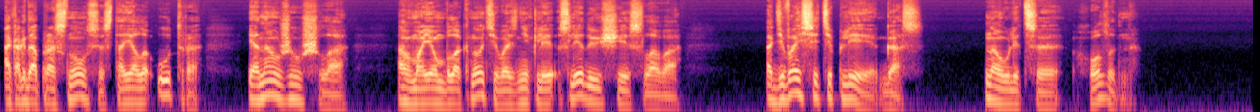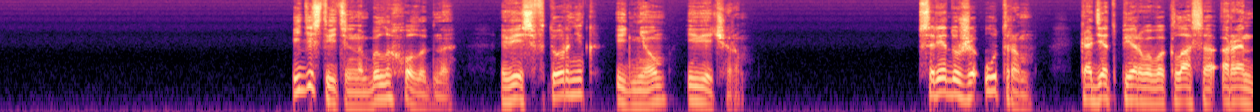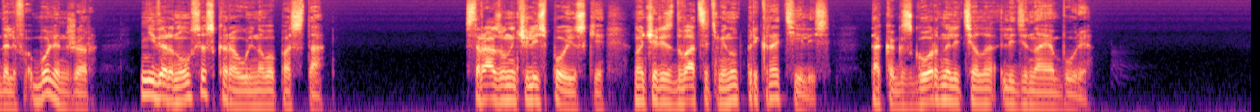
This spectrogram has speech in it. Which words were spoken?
А когда проснулся, стояло утро, и она уже ушла, а в моем блокноте возникли следующие слова. «Одевайся теплее, Газ. На улице холодно». И действительно было холодно. Весь вторник и днем, и вечером. В среду же утром кадет первого класса Рэндольф Боллинджер не вернулся с караульного поста. Сразу начались поиски, но через 20 минут прекратились, так как с гор налетела ледяная буря.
